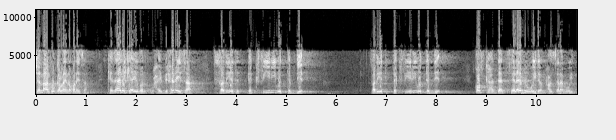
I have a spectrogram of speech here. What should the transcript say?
janno aan ku galnay noqonaysaa. Kadalika aydan waxay bixinaysaa qadiyat atakfiiri watabdiic qadiyat atakfiiri watabdiic qofka haddaad salaami weyda maxaad salaami weyda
